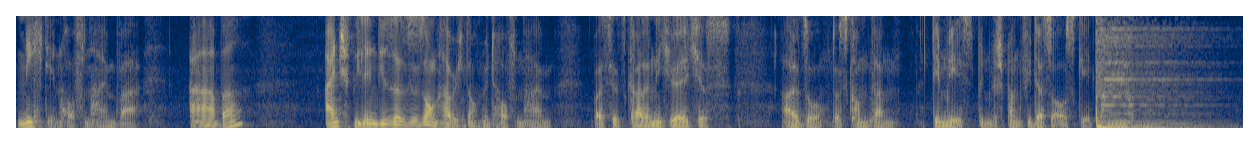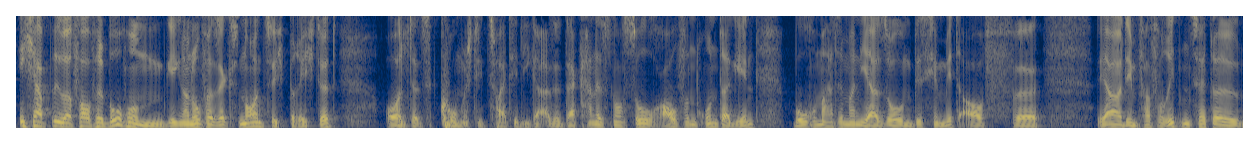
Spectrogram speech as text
nicht in Hoffenheim war. Aber ein Spiel in dieser Saison habe ich noch mit Hoffenheim. Weiß jetzt gerade nicht welches. Also, das kommt dann demnächst. Bin gespannt, wie das ausgeht. Ich habe über VfL Bochum gegen Hannover 96 berichtet und das ist komisch, die zweite Liga. Also da kann es noch so rauf und runter gehen. Bochum hatte man ja so ein bisschen mit auf äh, ja, dem Favoritenzettel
